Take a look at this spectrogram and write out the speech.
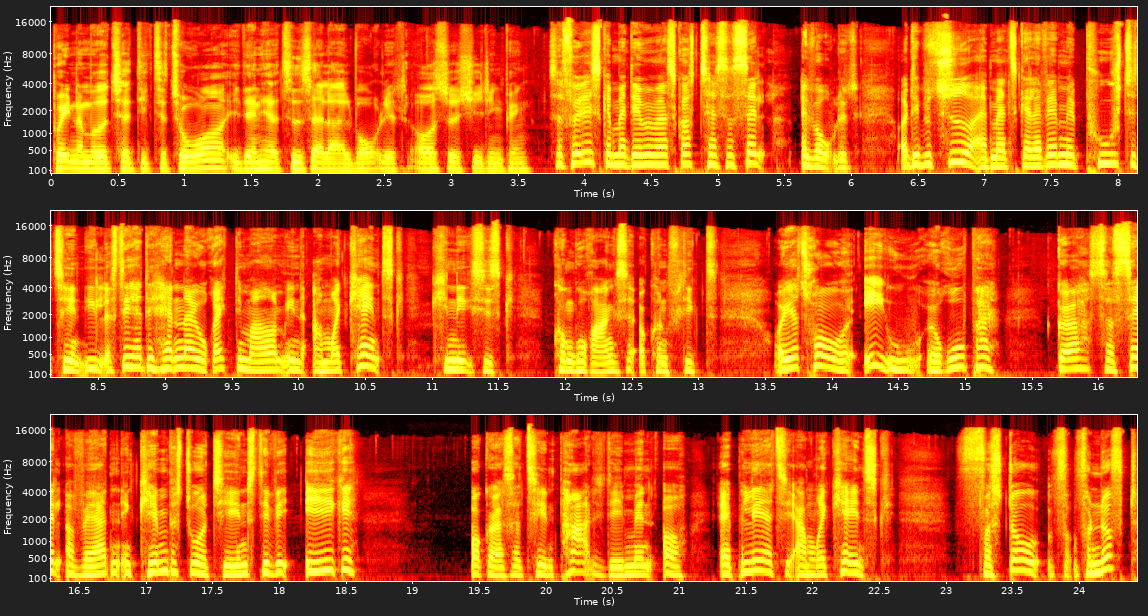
på en eller anden måde tage diktatorer i den her tidsalder alvorligt. Også Xi Jinping. Selvfølgelig skal man det, men man skal også tage sig selv alvorligt. Og det betyder, at man skal lade være med at puste til en ild. Altså det her, det handler jo rigtig meget om en amerikansk-kinesisk konkurrence og konflikt. Og jeg tror, EU, Europa, gør sig selv og verden en kæmpe stor tjeneste. Det vil ikke at gøre sig til en part i det, men at appellere til amerikansk forstå, for, fornuft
